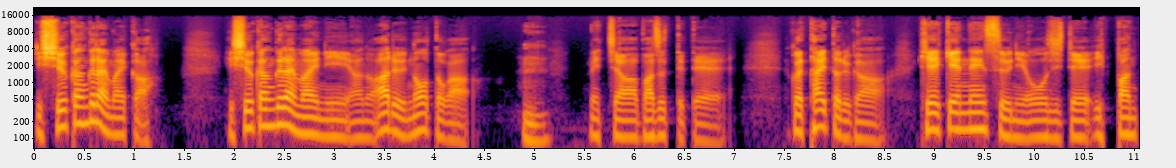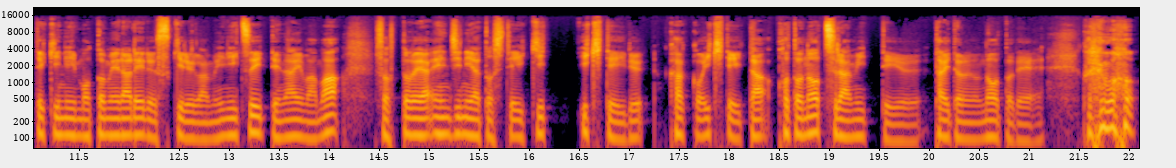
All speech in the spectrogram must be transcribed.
一週間ぐらい前か。一週間ぐらい前に、あの、あるノートがうん。めっちゃバズってて、これタイトルが、経験年数に応じて一般的に求められるスキルが身についてないまま、ソフトウェアエンジニアとして生き、生きている、かっこ生きていたことのつらみっていうタイトルのノートで、これも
